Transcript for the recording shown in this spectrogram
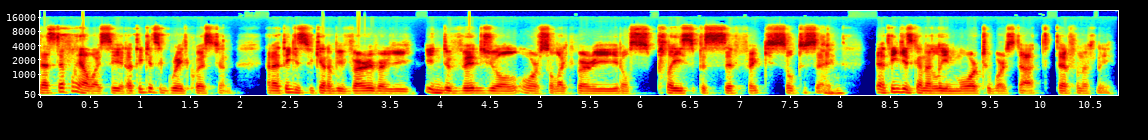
that's definitely how I see it. I think it's a great question, and I think it's going to be very, very individual, or so like very you know place specific, so to say. Mm-hmm. I think it's going to lean more towards that, definitely.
